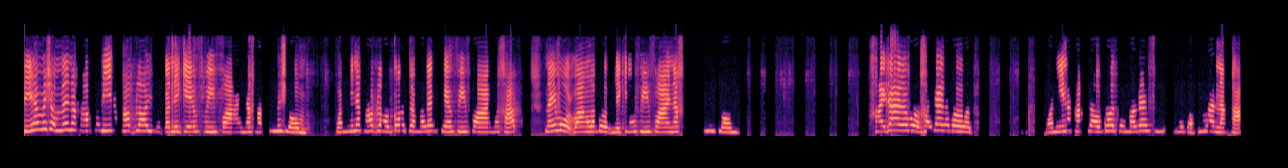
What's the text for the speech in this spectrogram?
ดีท่านผู้ชมด้วยนะครับ วันนี้นะครับเราอยู่กันในเกมฟรีไฟนะครับท่านผู้ชม วันนี้นะครับเราก็จะมาเล่นเกมฟรีไฟนะครับ ในโหมดวางระเบิดในเกมฟรีไฟนะครับท่านผู้ชม ใครได้ระเบิดใครได้ระเบิด วันนี้นะครับ เราก็จะมาเล่นฟรีไฟกับเพื่อนนะครับ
